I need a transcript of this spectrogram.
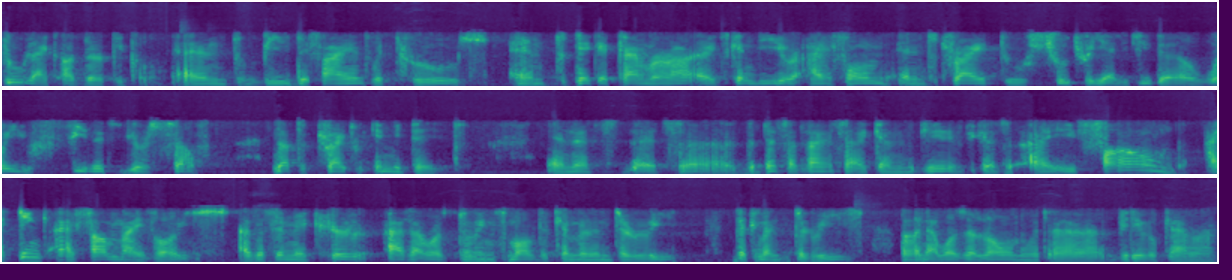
do like other people and to be defiant with rules and to take a camera it can be your iphone and to try to shoot reality the way you feel it yourself not to try to imitate and that's that's uh, the best advice I can give because I found I think I found my voice as a filmmaker as I was doing small documentary documentaries when I was alone with a video camera.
